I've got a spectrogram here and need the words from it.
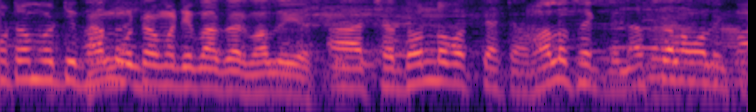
মোটামুটি ভালো মোটামুটি বাজার ভালোই আছে। আচ্ছা ধন্যবাদ কাকা ভালো থাকবেন আসসালামু আলাইকুম।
